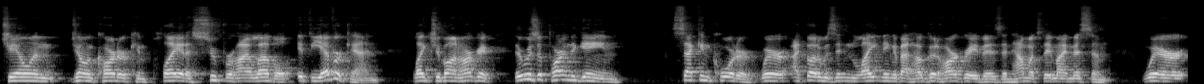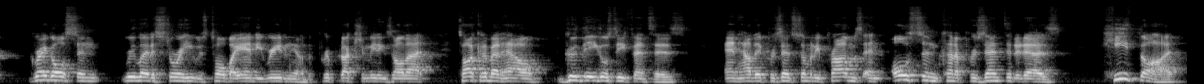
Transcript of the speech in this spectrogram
Jalen Jalen Carter can play at a super high level if he ever can, like Javon Hargrave. There was a part in the game second quarter where I thought it was enlightening about how good Hargrave is and how much they might miss him. Where Greg Olsen relayed a story he was told by Andy Reid, and you know, the pre-production meetings and all that, talking about how good the Eagles defense is and how they present so many problems. And Olsen kind of presented it as he thought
